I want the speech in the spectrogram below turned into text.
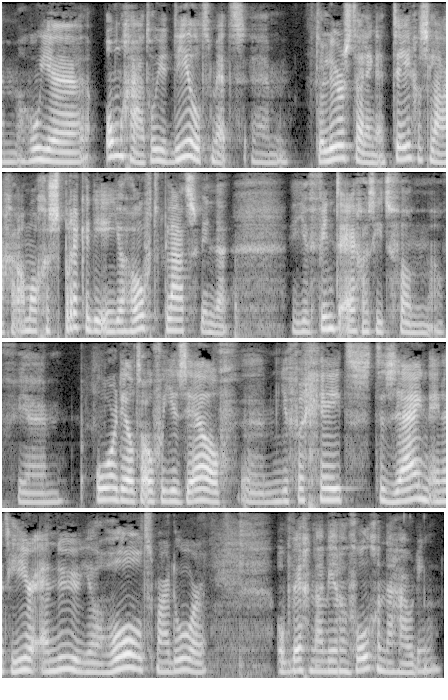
Um, hoe je omgaat, hoe je dealt met um, teleurstellingen, tegenslagen, allemaal gesprekken die in je hoofd plaatsvinden je vindt ergens iets van, of je oordeelt over jezelf, ehm, je vergeet te zijn in het hier en nu, je holt maar door op weg naar weer een volgende houding.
